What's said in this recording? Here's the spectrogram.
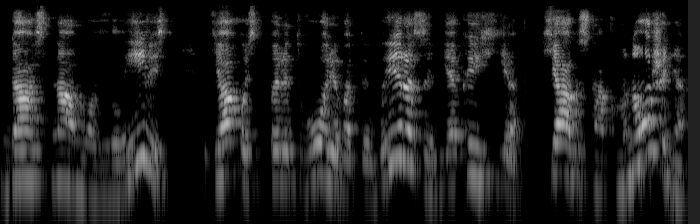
дасть нам можливість якось перетворювати вирази, в яких є як знак множення,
